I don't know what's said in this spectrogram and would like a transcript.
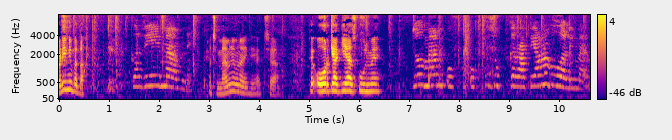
कड़ी नहीं पता? कड़ी मैम ने। अच्छा मैम ने बनाई थी अच्छा। फिर और क्या किया स्कूल में? जो मैम कराती है ना वो वाली मैम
